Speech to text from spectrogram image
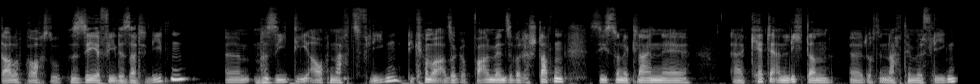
Dadurch brauchst du sehr viele Satelliten. Ähm, man sieht die auch nachts fliegen. Die kann man also, vor allem wenn sie starten, siehst du eine kleine äh, Kette an Lichtern äh, durch den Nachthimmel fliegen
